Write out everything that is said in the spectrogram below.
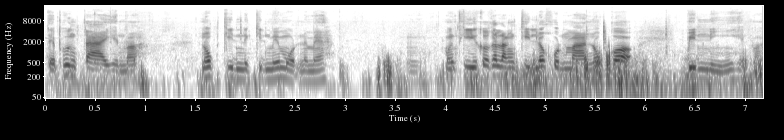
แต่เพิ่งตายเห็นปะนกกินเนี่ยกินไม่หมดนะแม่อืมบางทีก็กำลังกินแล้วคนมานกก็บินหนีเห็นปะ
